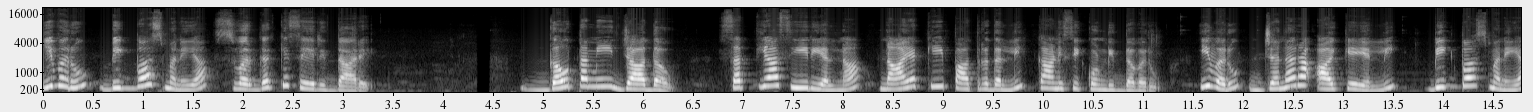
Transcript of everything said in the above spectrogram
ಇವರು ಬಿಗ್ ಬಾಸ್ ಮನೆಯ ಸ್ವರ್ಗಕ್ಕೆ ಸೇರಿದ್ದಾರೆ. ಗೌತಮಿ ಜಾಧವ್. ಸತ್ಯ ಸೀರಿಯಲ್ನ ನಾಯಕಿ ಪಾತ್ರದಲ್ಲಿ ಕಾಣಿಸಿಕೊಂಡಿದ್ದವರು. ಇವರು ಜನರ ಆಯ್ಕೆಯಲ್ಲಿ ಬಿಗ್ ಬಾಸ್ ಮನೆಯ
